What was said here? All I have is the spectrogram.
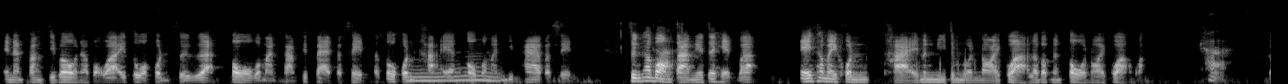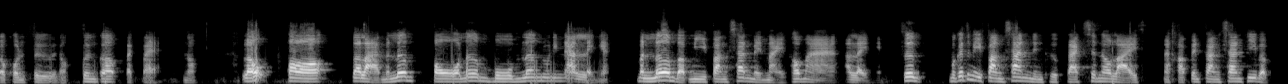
ไอ้ non-fungible นะบอกว่าไอ้ตัวคนซื้ออะโตประมาณสามสิบแปดเปอร์เซ็นต์แล้วตัวคนขายอะโตประมาณยี่ห้าเปอร์เซ็นต์ซึ่งถ้ามองตามนี้จะเห็นว่า เอ๊ะทำไมคนขายมันมีจำนวนน้อยกว่า แล้วแบบมันโตน้อยกว่าวะค่ะกับคนซื้อเนาะซึ่งก็แปลกๆเนาะแล้วพอตลาดมันเริ่มโตเริ่มบูมเริ่มนู่นนี่นั่นอะไรเงี้ยมันเริ่มแบบมีฟังก์ชันใหม่ๆ เข้ามาอะไรเงี้ยซึ่งมันก็จะมีฟังก์ชันหนึ่งคือ fractionalize นะครับเป็นฟังก์ชันที่แบบ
